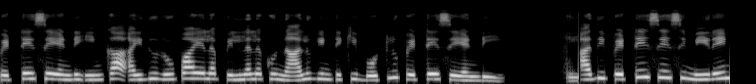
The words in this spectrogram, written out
పెట్టేసేయండి. ఇంకా ఐదు రూపాయల పిల్లలకు నాలుగింటికి బొట్లు పెట్టేసేయండి. అది పెట్టేసేసి మీరేం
